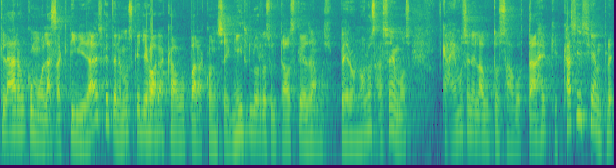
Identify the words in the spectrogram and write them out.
claro como las actividades que tenemos que llevar a cabo para conseguir los resultados que deseamos, pero no los hacemos, caemos en el autosabotaje que casi siempre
